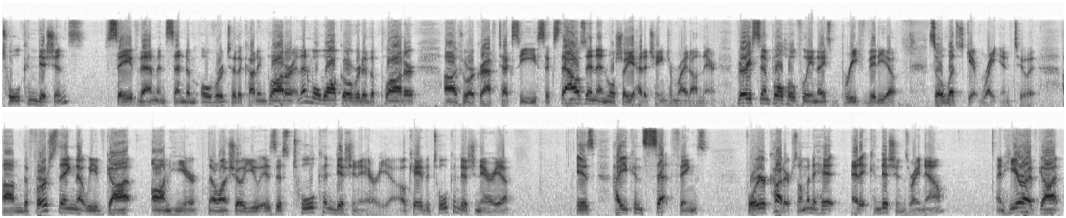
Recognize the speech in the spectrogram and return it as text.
tool conditions, save them and send them over to the cutting plotter, and then we'll walk over to the plotter uh, to our Graphtec CE6000 and we'll show you how to change them right on there. Very simple, hopefully a nice brief video. So let's get right into it. Um, the first thing that we've got on here that I want to show you is this tool condition area. Okay, the tool condition area is how you can set things for your cutter. So I'm going to hit edit conditions right now. And here I've got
